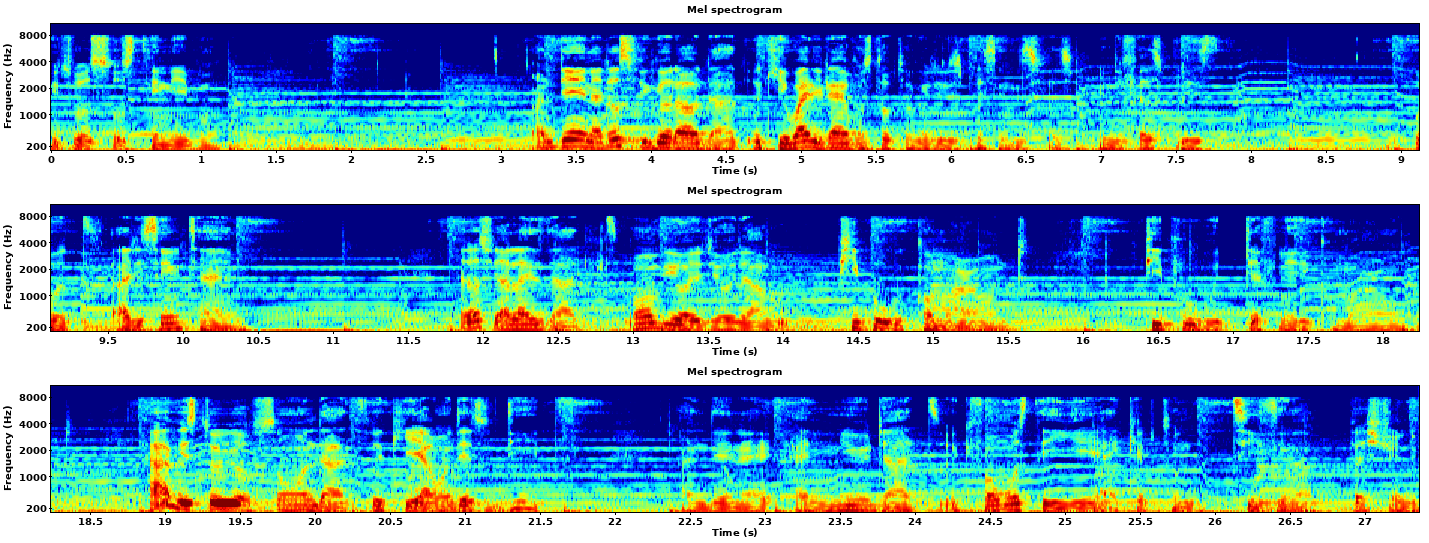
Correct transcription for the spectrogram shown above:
it was sustainable. And then I just figured out that okay, why did I even stop talking to this person in first in the first place? But at the same time, I just realized that one way or the other, people would come around. People would definitely come around. I have a story of someone that okay, I wanted to date, and then I, I knew that okay, for almost a year I kept on teasing and pestering the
